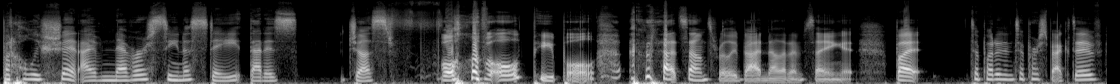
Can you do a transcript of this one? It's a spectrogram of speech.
But holy shit, I've never seen a state that is just full of old people. that sounds really bad now that I'm saying it. But to put it into perspective,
